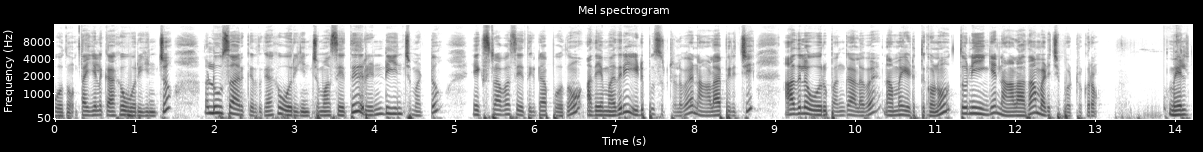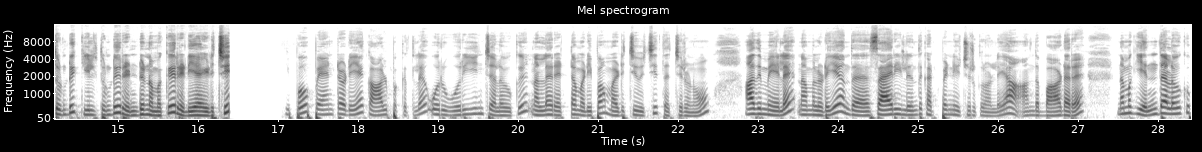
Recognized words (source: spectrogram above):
போதும். தையலுக்காக ஒரு இன்ச்சும் லூஸாக இருக்கிறதுக்காக ஒரு இன்ச்சுமா சேர்த்து ரெண்டு இன்ச் மட்டும் எக்ஸ்ட்ராவாக சேர்த்துக்கிட்டா போதும். அதே மாதிரி இடுப்பு சுற்றளவை நாளாக பிரித்து அதில் ஒரு பங்கு அளவை நம்ம எடுத்துக்கணும். துணி இங்கே நாளாக தான் மடித்து போட்டிருக்கிறோம். மேல் துண்டு கீழ்த்துண்டு ரெண்டும் நமக்கு ரெடி ஆகிடுச்சு இப்போது பேண்ட்டோடைய கால் பக்கத்தில் ஒரு ஒரு இன்ச் அளவுக்கு நல்ல ரெட்டை மடிப்பாக மடித்து வச்சு தைச்சிடணும். அது மேலே நம்மளுடைய அந்த சாரீலேருந்து கட் பண்ணி வச்சுருக்குறோம் இல்லையா? அந்த பார்டரை நமக்கு எந்த அளவுக்கு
